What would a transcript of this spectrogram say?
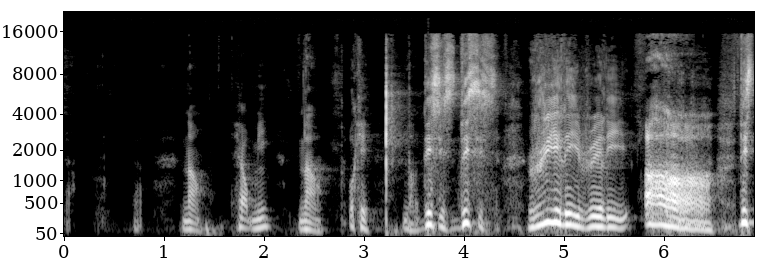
Yeah. Now, help me. Now, okay. Now, this is this is really, really. Oh, this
